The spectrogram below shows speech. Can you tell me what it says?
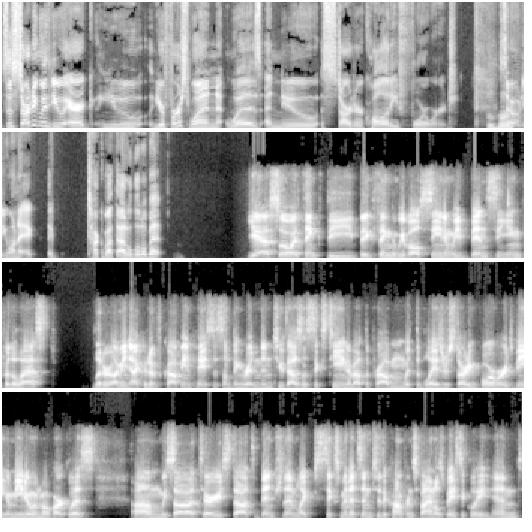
so starting with you, Eric, you your first one was a new starter quality forward. Mm-hmm. So do you want to uh, talk about that a little bit? Yeah, so I think the big thing that we've all seen and we've been seeing for the last literally, I mean, I could have copy and pasted something written in 2016 about the problem with the Blazers starting forwards being Aminu and Mo Harkless. Um, we saw Terry Stotts bench them like six minutes into the conference finals, basically, and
